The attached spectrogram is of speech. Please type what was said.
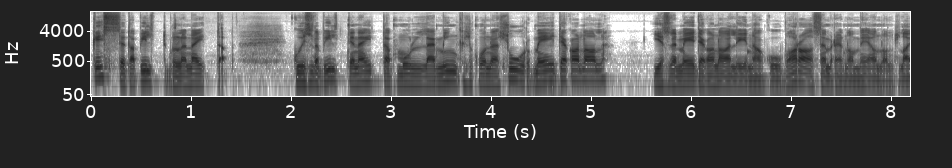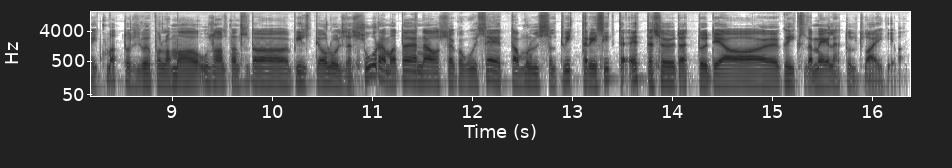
kes seda pilti mulle näitab kui seda pilti näitab mulle mingisugune suur meediakanal, ja selle meediakanali nagu varasem renomee on olnud laitmatu, siis võib-olla ma usaldan seda pilti oluliselt suurema tõenäosusega kui see, et ta mul lihtsalt Twitteris ette, ette söödetud ja kõik seda meeletult like ivad.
